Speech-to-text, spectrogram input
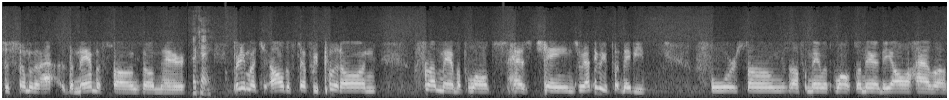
to some of the the Mammoth songs on there. Okay. Pretty much all the stuff we put on from Mammoth Waltz has changed. I think we put maybe four songs off of Mammoth Waltz on there, and they all have a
